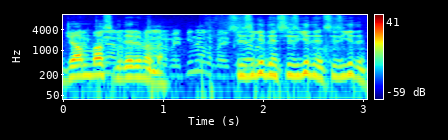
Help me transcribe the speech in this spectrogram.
Cam Bin bas arabaya, gidelim bin hemen. arabaya, bin arabaya, bin Siz arabaya. gidin, siz gidin, siz gidin.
